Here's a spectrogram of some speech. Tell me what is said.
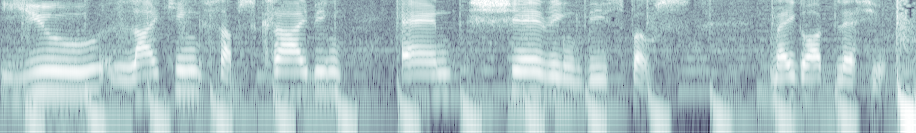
you liking, subscribing, and sharing these posts. May God bless you.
